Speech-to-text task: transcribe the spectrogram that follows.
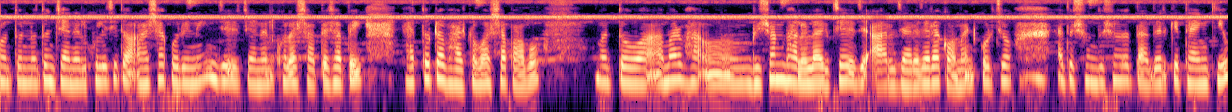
নতুন নতুন চ্যানেল খুলেছি তো আশা করিনি যে চ্যানেল খোলার সাথে সাথেই এতটা ভালোবাসা পাবো। তো আমার ভীষণ ভালো লাগছে যে আর যারা যারা কমেন্ট করছ, এত সুন্দর সুন্দর তাদেরকে থ্যাংক ইউ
